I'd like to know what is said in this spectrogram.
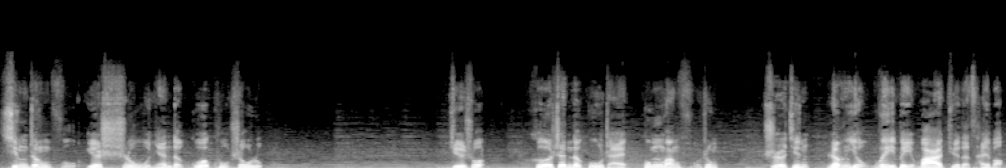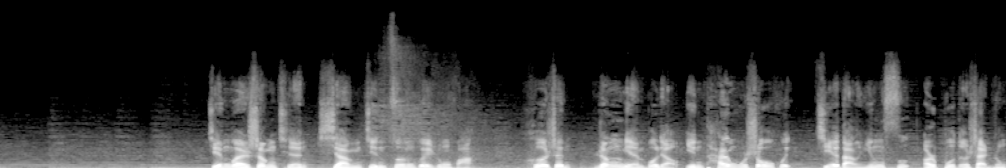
清政府约十五年的国库收入。据说，和珅的故宅恭王府中，至今仍有未被挖掘的财宝。尽管生前享尽尊贵荣华，和珅仍免不了因贪污受贿、结党营私而不得善终。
